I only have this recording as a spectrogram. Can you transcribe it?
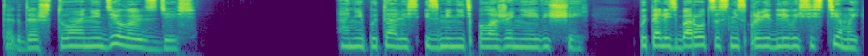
«Тогда что они делают здесь?» Они пытались изменить положение вещей, пытались бороться с несправедливой системой,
